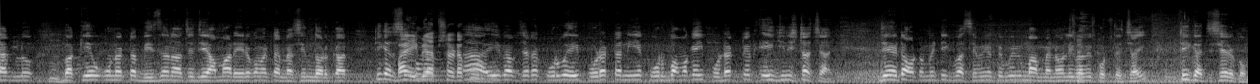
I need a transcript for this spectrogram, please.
থাকল বা কেউ কোনো একটা ভিজন আছে যে আমার এরকম একটা মেশিন দরকার। ঠিক আছে এই ব্যবসাটা হ্যাঁ এই ব্যবসাটা করব এই প্রোডাক্টটা নিয়ে করব আমাকে এই প্রোডাক্টের এই জিনিসটা চাই। যে এটা অটোমেটিক বা সেমি অটোমেটিক বা ম্যানুয়ালিভাবে করতে চাই। ঠিক আছে সেরকম।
